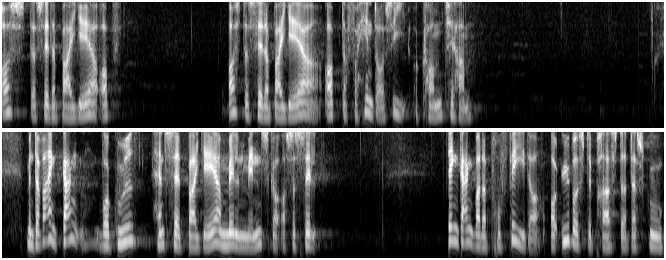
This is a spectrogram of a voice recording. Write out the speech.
os, der sætter barriere op Os, der sætter barriere op, der forhindrer os i at komme til ham. Men der var en gang, hvor Gud han satte barriere mellem mennesker og sig selv. Dengang var der profeter og ypperste præster, der skulle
